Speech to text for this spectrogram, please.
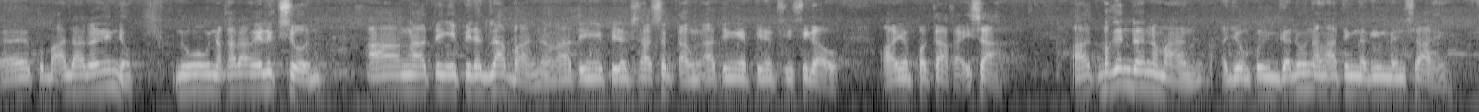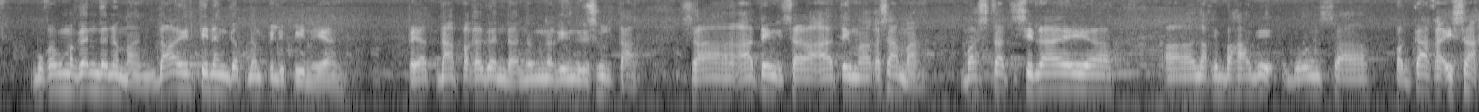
eh, kung maalala ninyo, noong nakaraang eleksyon, ang ating ipinaglaban, ang ating ipinagsasab, ang ating ipinagsisigaw ay yung pagkakaisa. At maganda naman, yung kung ganun ang ating naging mensahe, mukhang maganda naman dahil tinanggap ng Pilipino yan. Kaya't napakaganda nung naging resulta sa ating sa ating mga kasama. Basta't sila ay ah, ah, nakibahagi doon sa pagkakaisa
